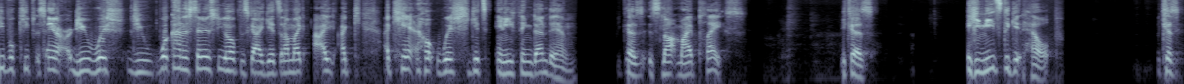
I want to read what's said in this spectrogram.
People keep saying, "Do you wish? Do you? What kind of sentence do you hope this guy gets?" And I'm like, I, I, I can't help wish he gets anything done to him because it's not my place. Because he needs to get help. Because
